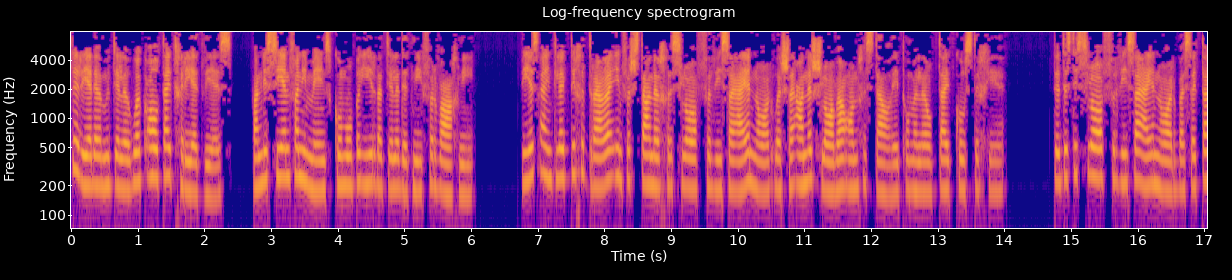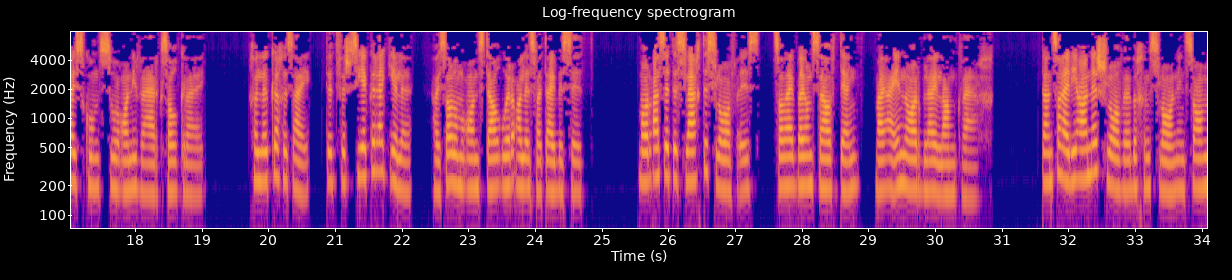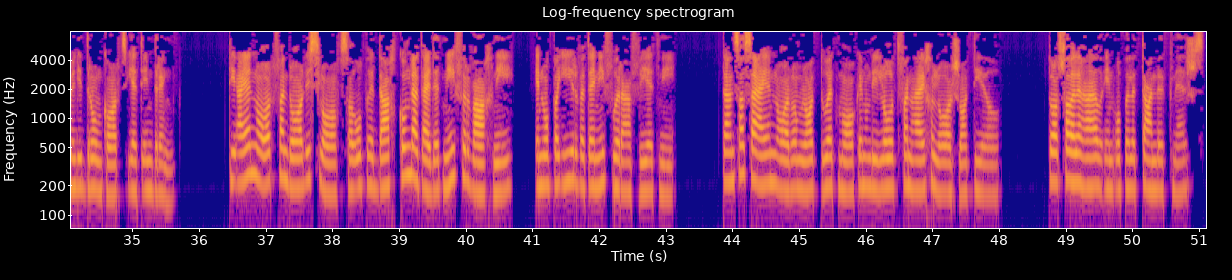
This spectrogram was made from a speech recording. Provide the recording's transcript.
dieselfde reden moet jullie ook altijd gereed wees, van die sien van die mens kom op uur dat jullie dit niet verwacht nie. Wie is eindelijk die getrouwe en verstandige slaaf vir wie sy eienaar oor sy ander slawe aangestel het om hulle op tijd kost te gee? Dit is die slaaf vir wie sy eienaar by sy thuiskomst so aan die werk zal krijgen. Gelukkig is hij, dit verzeker ik jullie, hij zal hem aanstel oor alles wat hij bezit. Maar als het een slechte slaaf is, zal hij bij onszelf denken, my eienaar bly lang weg. Dan zal hij die ander slawe begin slaan en saam met die dronkaards eet en drink. Die eienaar van daar die slaaf zal op een dag komen dat hij dit niet verwacht nie, en op een uur wat hij niet vooraf weet nie. Dan zal sy eienaar om laat doodmaak en om die lood van hy geloors laat deel. Daar sal hulle huil en op hulle tanden kners.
